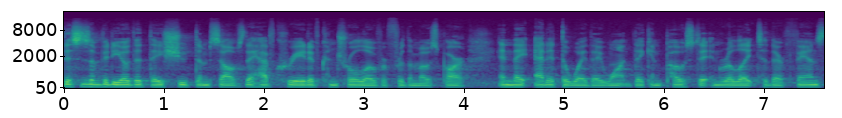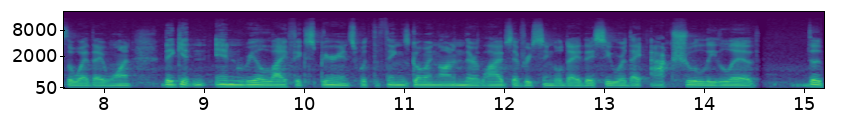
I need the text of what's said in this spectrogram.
This is a video that they shoot themselves. They have creative control over for the most part, and they edit the way they want. They can post it and relate to their fans the way they want. They get an in real life experience with the things going on in their lives every single day. They see where they actually live. The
